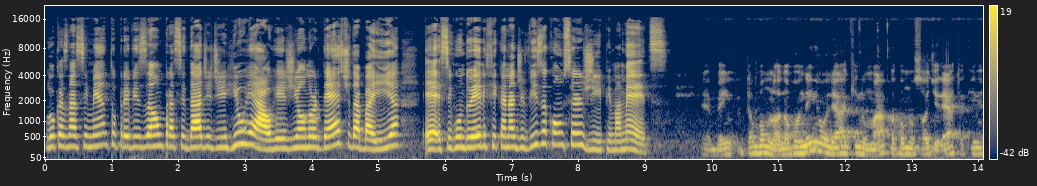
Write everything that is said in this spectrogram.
Lucas Nascimento, previsão para a cidade de Rio Real, região nordeste da Bahia. É, segundo ele, fica na divisa com o Sergipe, Mamedes. É bem, então vamos lá, não vamos nem olhar aqui no mapa, vamos só direto aqui.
